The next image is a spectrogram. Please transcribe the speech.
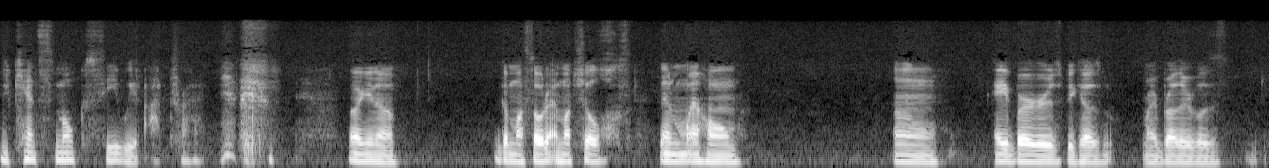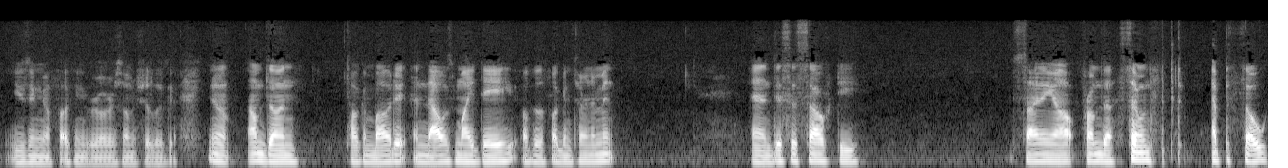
you can't smoke seaweed. I tried. like you know, got my soda and my chills. Then went home. Um, ate burgers because my brother was using a fucking grill or some shit like that. You know, I'm done talking about it, and that was my day of the fucking tournament. And this is South D signing out from the seventh episode.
